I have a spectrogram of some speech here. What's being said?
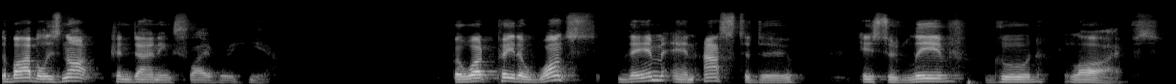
The Bible is not condoning slavery here. But what Peter wants them and us to do is to live good lives,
